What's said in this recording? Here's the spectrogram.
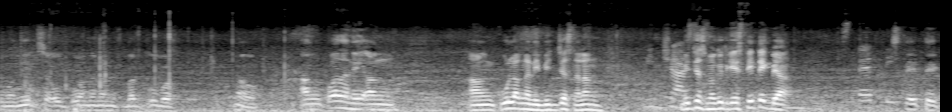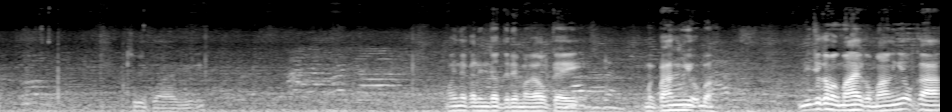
Tumanit sa upuan na ng bago ba? No. Ang kuha na ni, ang ang kulang nga ni Midyas na lang. Medyas. Midyas magud kay aesthetic biya. Aesthetic. Aesthetic. Sulit kayo eh. May nakalindot dire mga kay magpahangyo ba? Hindi ka magmahay kung mahangyo ka,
